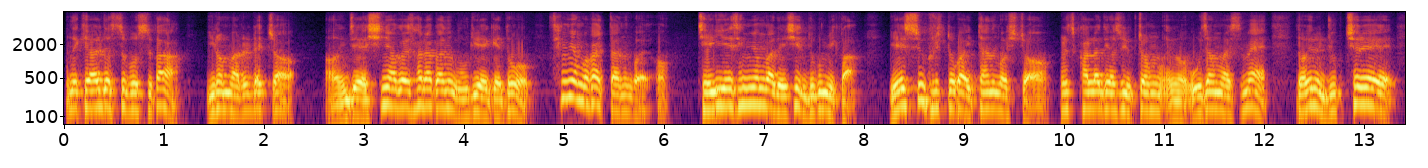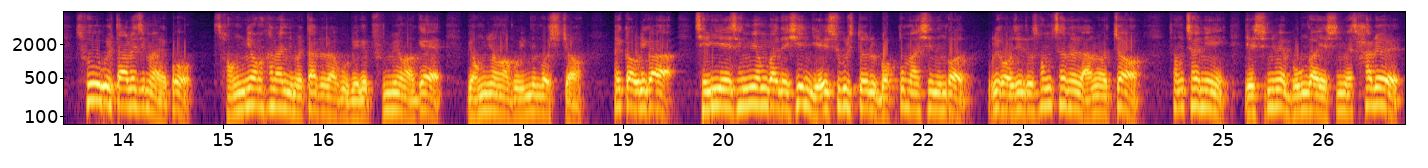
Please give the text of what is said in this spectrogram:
근데 게알더스 보스가 이런 말을 했죠. 어, 이제 신약을 살아가는 우리에게도 생명과가 있다는 거예요. 제2의 생명과 대신 누굽니까? 예수 그리스도가 있다는 것이죠. 그래서 갈라디아서 6장, 5장 말씀에 너희는 육체의 소욕을 따르지 말고 성령 하나님을 따르라고 우리에게 분명하게 명령하고 있는 것이죠. 그러니까 우리가 제2의 생명과 대신 예수 그리스도를 먹고 마시는 것, 우리가 어제도 성찬을 나누었죠. 성찬이 예수님의 몸과 예수님의 살을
